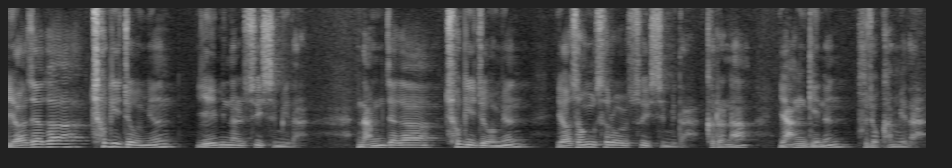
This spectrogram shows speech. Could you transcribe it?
여자가 촉이 좋으면 예민할 수 있습니다. 남자가 촉이 좋으면 여성스러울 수 있습니다. 그러나 양기는 부족합니다.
